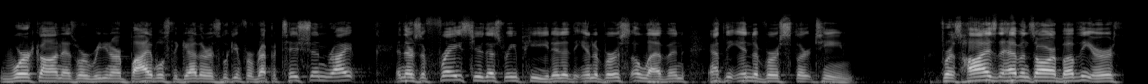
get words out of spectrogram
work on as we're reading our Bibles together is looking for repetition, right? And there's a phrase here that's repeated at the end of verse 11, at the end of verse 13. For as high as the heavens are above the earth,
